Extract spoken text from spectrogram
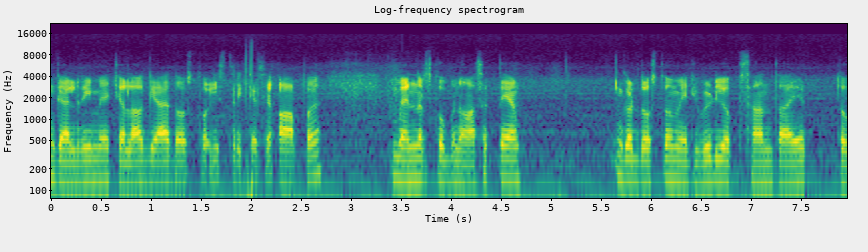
गैलरी में चला गया है दोस्तों, इस तरीके से आप बैनर्स को बना सकते हैं। अगर दोस्तों मेरी वीडियो पसंद आए तो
